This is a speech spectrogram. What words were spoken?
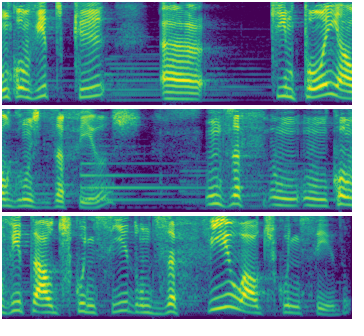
um convite que, uh, que impõe alguns desafios, um, desafio, um, um convite ao desconhecido, um desafio ao desconhecido.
